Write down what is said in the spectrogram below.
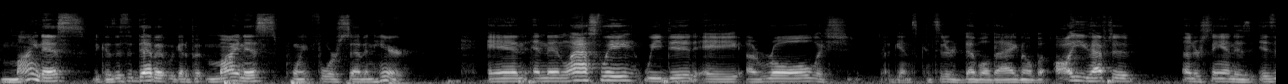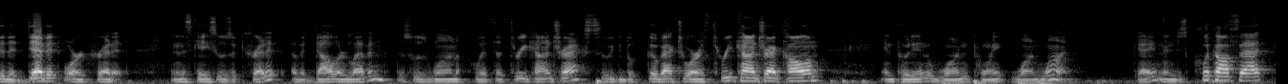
minus, because it's a debit, we got to put minus 0.47 here. And, and then lastly, we did a, a roll, which again, it's considered double diagonal, but all you have to understand is is it a debit or a credit? In this case, it was a credit of $1.11. This was one with the three contracts. So we could go back to our three contract column and put in 1.11. Okay, and then just click off that,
